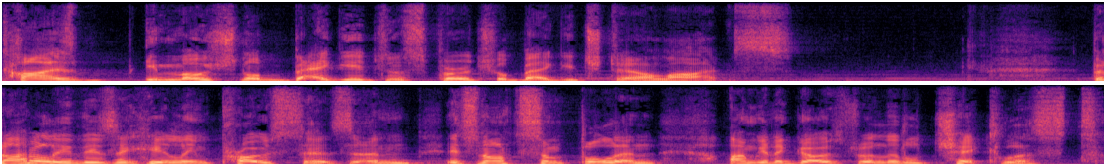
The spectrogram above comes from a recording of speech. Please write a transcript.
ties emotional baggage and spiritual baggage to our lives. But I believe there's a healing process, and it's not simple, and I'm going to go through a little checklist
